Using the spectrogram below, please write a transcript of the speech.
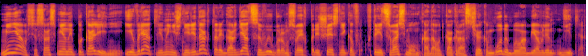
менялся со сменой поколений, и вряд ли нынешние редакторы гордятся выбором своих предшественников в 1938-м, когда вот как раз человеком года был объявлен Гитлер.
